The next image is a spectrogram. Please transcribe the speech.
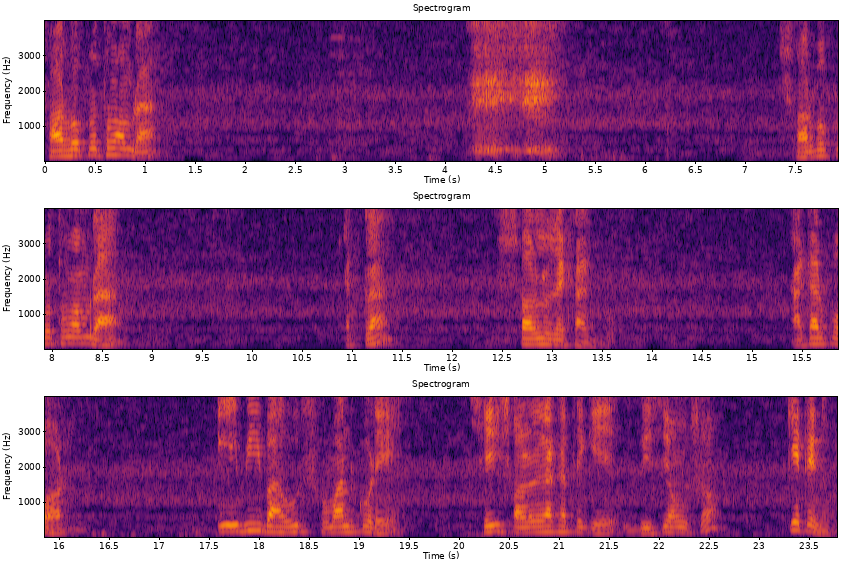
সর্বপ্রথম আমরা সর্বপ্রথম আমরা একটা সরলরেখা আঁকব। আঁকার পর এবি বাহুর সমান করে সেই সরলরেখা থেকে বিসি অংশ কেটে নেব।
